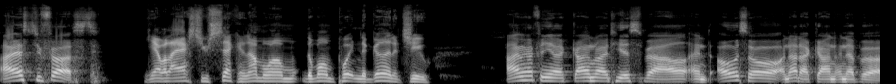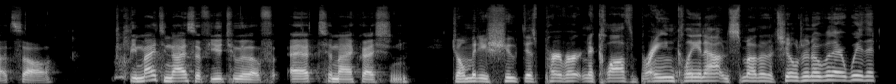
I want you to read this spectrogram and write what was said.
I asked you first. Yeah, well, I asked you second. I'm the one, the one pointing the gun at you. I'm having a gun right here as well, and also another gun and a bird. So, be mighty nice of you to have add to my question. Do you want me to shoot this pervert in the cloth's brain clean out and smother the children over there with it?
